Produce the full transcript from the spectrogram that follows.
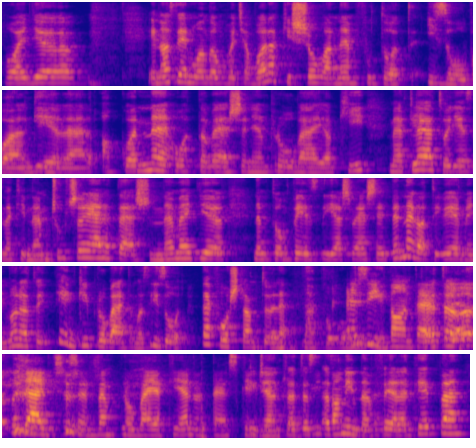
hogy én azért mondom, hogy ha valaki soha nem futott izóval, géllel, akkor ne ott a versenyen próbálja ki, mert lehet, hogy ez neki nem csúcsajáratás, nem egy, nem tudom, pénzdíjas verseny, de negatív élmény maradt, hogy én kipróbáltam az izót, befostam tőle, nem fogom Ez így van, tehát, tehát a ideális esetben próbálja ki előtte, ez Igen, tehát ez, ez mindenféleképpen,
